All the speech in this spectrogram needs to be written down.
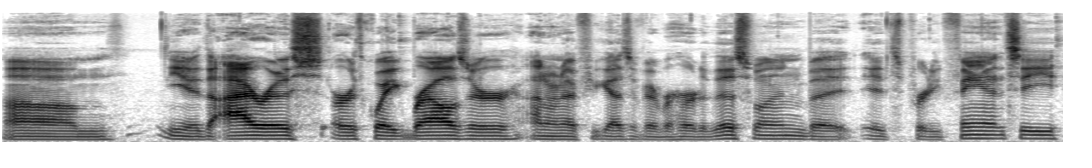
Um, you know, the Iris Earthquake browser. I don't know if you guys have ever heard of this one, but it's pretty fancy.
